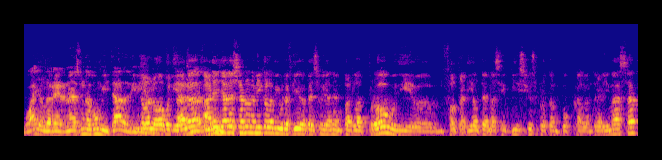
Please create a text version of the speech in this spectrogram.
guai al darrere, no és una vomitada, diríem. No, no, vull dir, ara, és un- ara ja deixant una mica la biografia, que penso ja n'hem parlat prou, vull dir, eh, faltaria el tema Sid Vicious, però tampoc cal entrar-hi massa.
